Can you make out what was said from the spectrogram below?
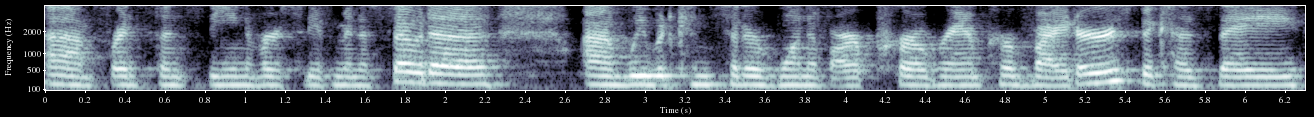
um, for instance, the University of Minnesota, um, we would consider one of our program providers because they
